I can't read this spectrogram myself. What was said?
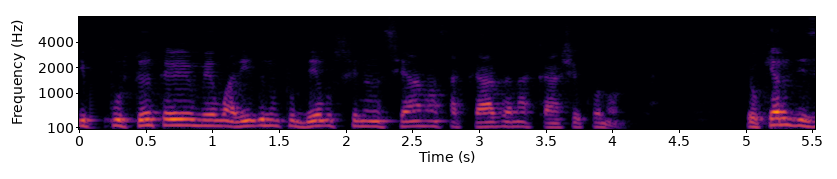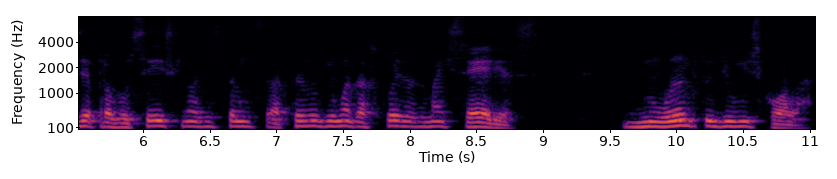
e, portanto, eu e meu marido não podemos financiar nossa casa na Caixa Econômica. Eu quero dizer para vocês que nós estamos tratando de uma das coisas mais sérias no âmbito de uma escola.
